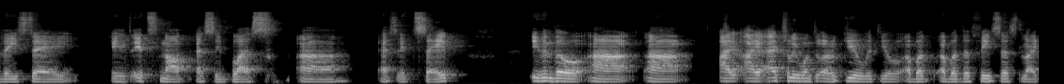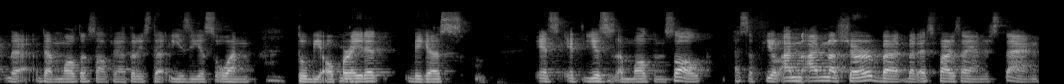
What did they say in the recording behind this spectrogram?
they say it, it's not as simple as uh, as it said, even though uh, uh, I, I actually want to argue with you about about the thesis like the the molten salt reactor is the easiest one to be operated because it's it uses a molten salt as a fuel. I'm I'm not sure, but but as far as I understand,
